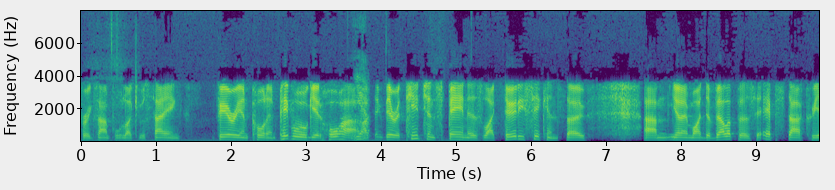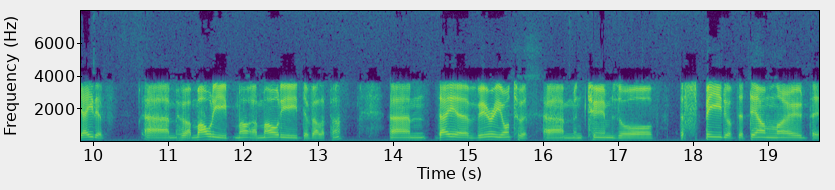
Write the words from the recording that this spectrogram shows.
for example, like you were saying, very important. People will get hoha. Yep. I think their attention span is like 30 seconds. So, um, you know, my developers, AppStar Creative, um, who are Maori, a Maori developer, um, they are very onto it um, in terms of the speed of the download, the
